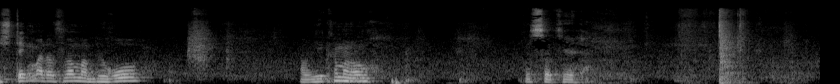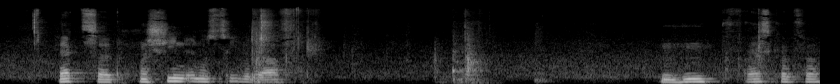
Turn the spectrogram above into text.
Ich denke mal, das war mal Büro. Aber hier kann man auch. Was ist das hier? Werkzeug, Maschinenindustriebedarf. Mhm. Fräsköpfe,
